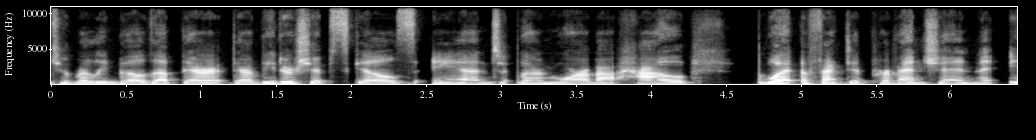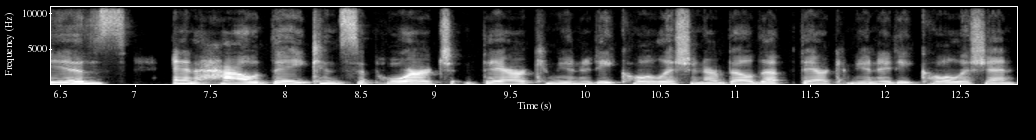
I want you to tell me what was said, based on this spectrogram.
to really build up their their leadership skills and learn more about how what effective prevention is and how they can support their community coalition or build up their community coalition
